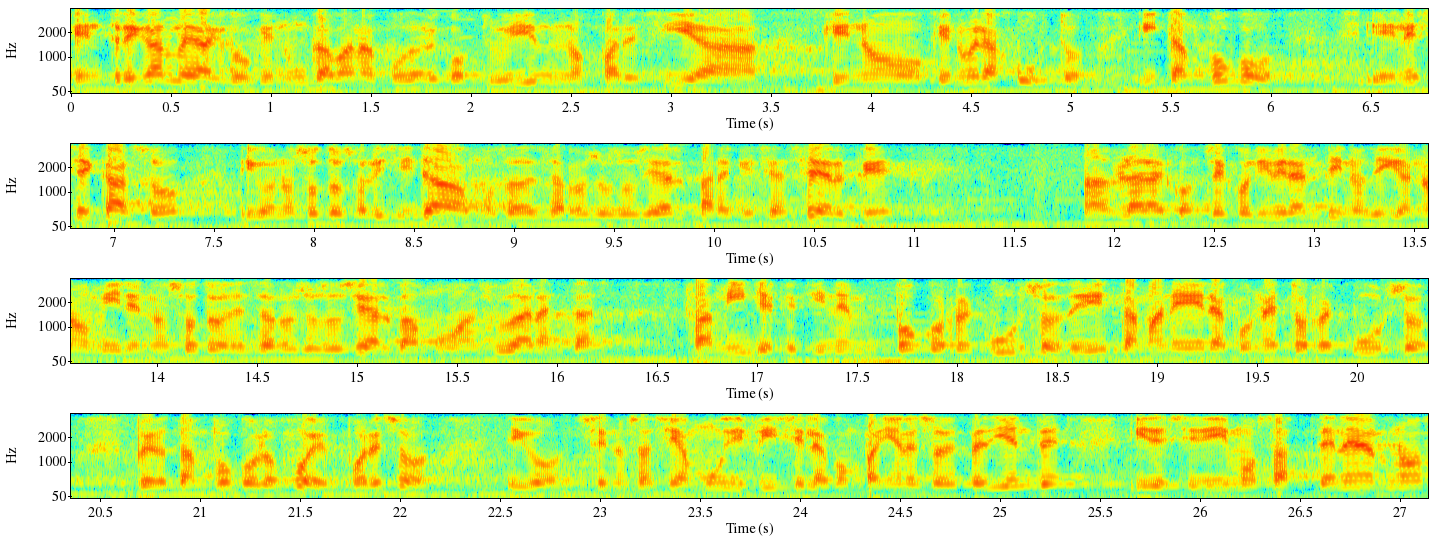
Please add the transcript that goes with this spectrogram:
entregarle algo que nunca van a poder construir nos parecía que no, que no era justo y tampoco en ese caso, digo, nosotros solicitábamos a Desarrollo Social para que se acerque a hablar al Consejo Liberante y nos diga, no, miren, nosotros Desarrollo Social vamos a ayudar a estas familias que tienen pocos recursos de esta manera, con estos recursos, pero tampoco lo fue. Por eso, digo, se nos hacía muy difícil acompañar esos expedientes y decidimos abstenernos,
